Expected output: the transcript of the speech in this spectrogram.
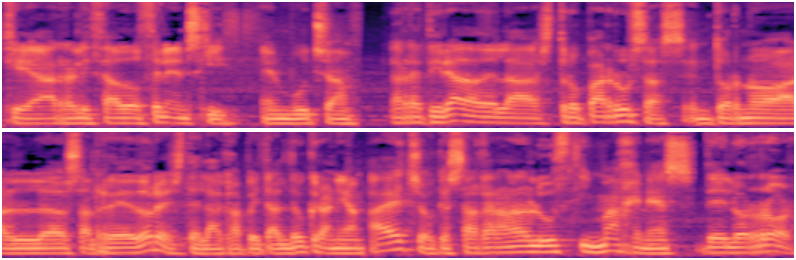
que ha realizado Zelensky en Bucha. La retirada de las tropas rusas en torno a los alrededores de la capital de Ucrania ha hecho que salgan a la luz imágenes del horror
